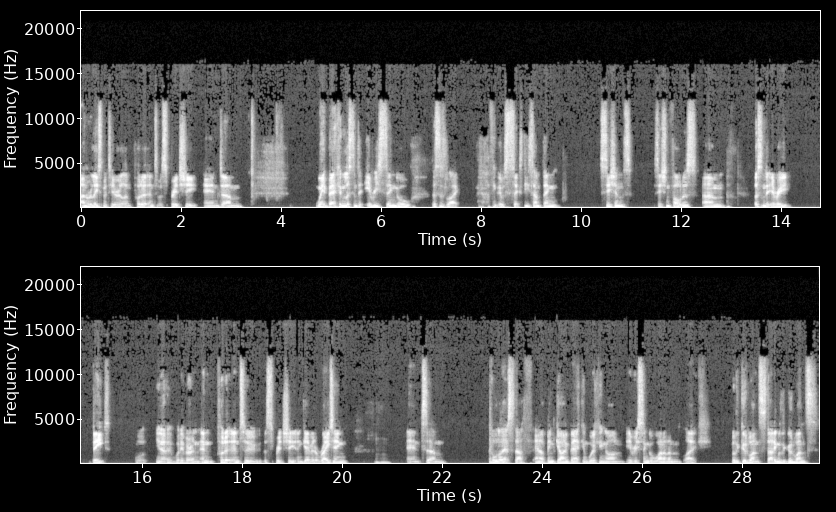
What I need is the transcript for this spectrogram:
unreleased material and put it into a spreadsheet and um, went back and listened to every single. This is like, I think there was sixty something sessions, session folders. Um, listened to every beat or you know whatever, and, and put it into the spreadsheet and gave it a rating, mm-hmm. and um, all of that stuff. And I've been going back and working on every single one of them, like well, the good ones, starting with the good ones.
